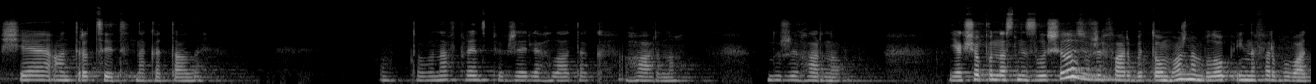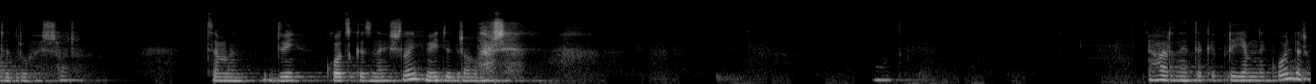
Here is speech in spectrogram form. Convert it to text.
ще антрацит накатали. От, то вона, в принципі, вже лягла так гарно. Дуже гарно. Якщо б у нас не залишилось вже фарби, то можна було б і нафарбувати другий шар. Це ми дві коцки знайшли, відідрали вже. От. Гарний такий приємний колір.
